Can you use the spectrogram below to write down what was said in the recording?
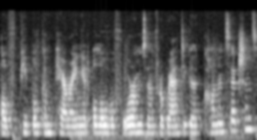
of people comparing it all over forums and Fragrantica comment sections.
